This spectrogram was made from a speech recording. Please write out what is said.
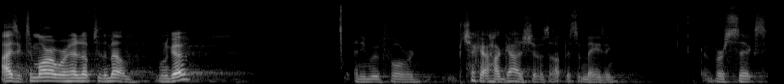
Isaac, tomorrow we're headed up to the mountain. Want to go? And he moved forward. Check out how God shows up. It's amazing verse 6.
